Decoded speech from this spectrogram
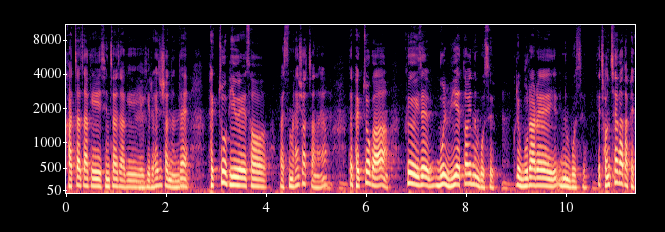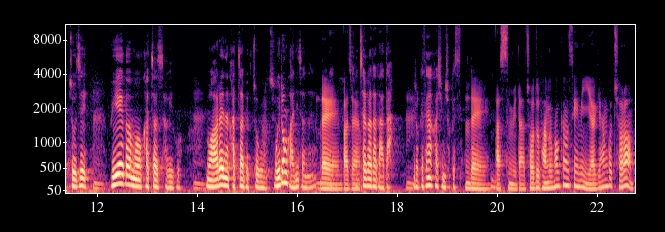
가짜 자기, 진짜 자기 얘기를 해주셨는데 백조 비유에서 말씀을 해주셨잖아요. 근데 백조가 그 이제 물 위에 떠 있는 모습, 음. 그리고 물 아래에 있는 모습, 이게 전체가 다 백조지 위에가 뭐 가짜 자기고, 음. 뭐 아래는 가짜 백조고, 그렇죠. 뭐 이런 거 아니잖아요. 네, 맞아요. 전체가 다 나다. 음. 이렇게 생각하시면 좋겠습니다. 네, 맞습니다. 저도 방금 허경 선생님이 이야기한 것처럼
